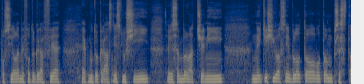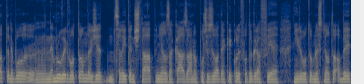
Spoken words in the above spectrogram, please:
posílali mi fotografie, jak mu to krásně sluší, takže jsem byl nadšený. Nejtěžší vlastně bylo to o tom přestat nebo nemluvit o tom, takže celý ten štáb měl zakázáno pořizovat jakékoliv fotografie, nikdo o tom nesměl to, aby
